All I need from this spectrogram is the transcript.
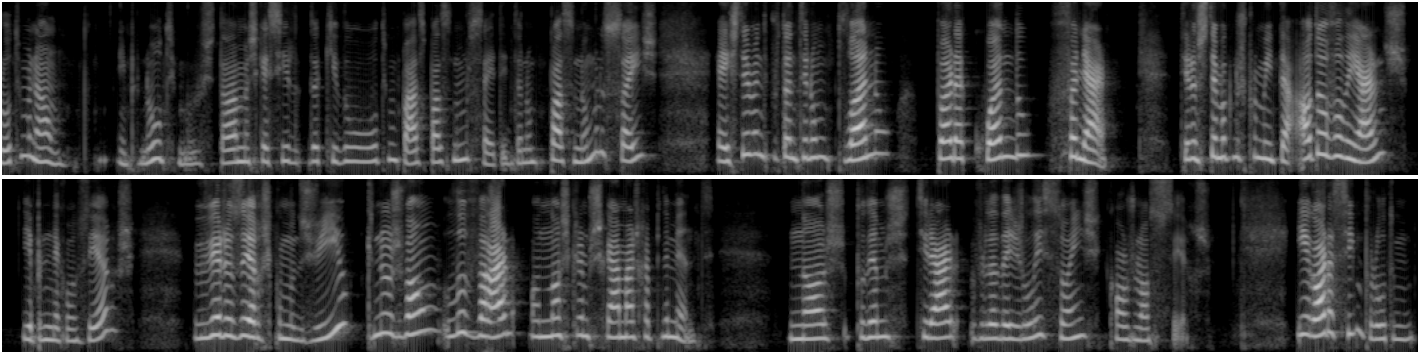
por último, não. Em penúltimo, estava-me a esquecer daqui do último passo, passo número 7. Então, no passo número 6, é extremamente importante ter um plano para quando falhar. Ter um sistema que nos permita autoavaliar-nos e aprender com os erros, ver os erros como desvio, que nos vão levar onde nós queremos chegar mais rapidamente. Nós podemos tirar verdadeiras lições com os nossos erros. E agora sim, por último,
